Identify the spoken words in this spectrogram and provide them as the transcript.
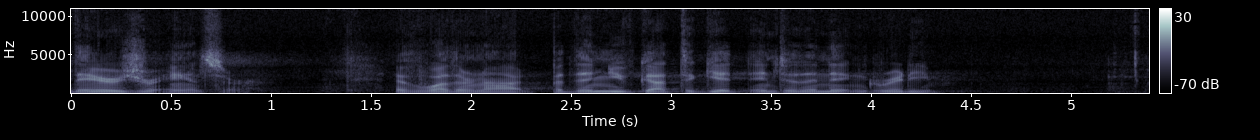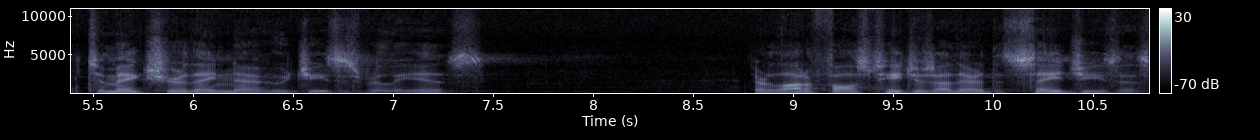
There's your answer of whether or not. But then you've got to get into the nit and gritty to make sure they know who Jesus really is. There are a lot of false teachers out there that say Jesus,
